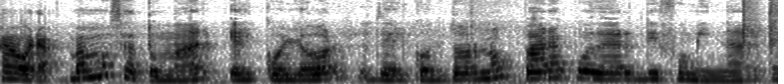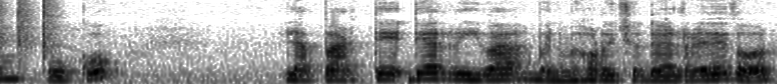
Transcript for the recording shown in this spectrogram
ahora vamos a tomar el color del contorno para poder difuminar un poco la parte de arriba bueno mejor dicho de alrededor.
